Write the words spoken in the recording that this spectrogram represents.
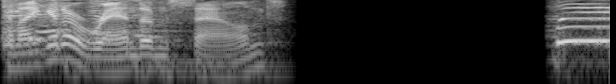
Can I get a random sound? Woo!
